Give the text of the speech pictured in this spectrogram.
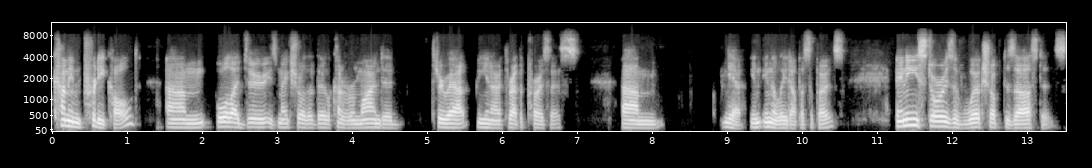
come in pretty cold. Um, all I do is make sure that they're kind of reminded throughout, you know, throughout the process. Um, yeah, in, in the lead up, I suppose. Any stories of workshop disasters?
